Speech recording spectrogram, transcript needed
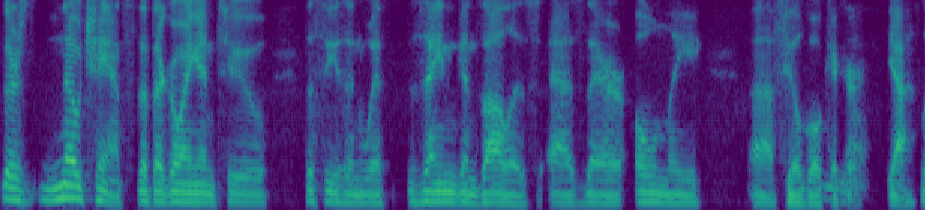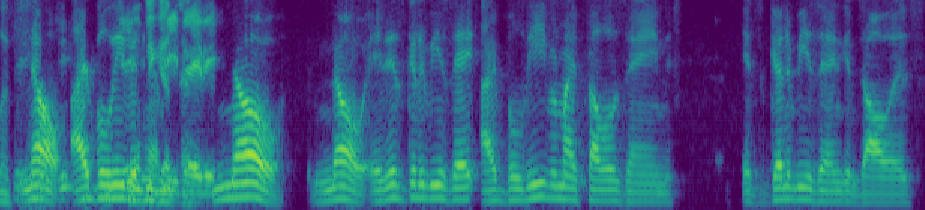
there's no chance that they're going into the season with Zane Gonzalez as their only uh, field goal kicker. Yeah, let's. No, I believe in him. baby. No, no, it is going to be Zane. I believe in my fellow Zane. It's going to be Zane Gonzalez,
